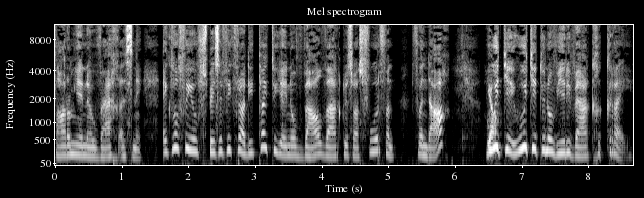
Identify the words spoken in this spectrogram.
waarom jy nou weg is nie. Ek wil vir jou spesifiek vra die tyd toe jy nou wel werkloos was voor van vandag. Hoe ja. het jy hoe het jy toe nou weer die werk gekry?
